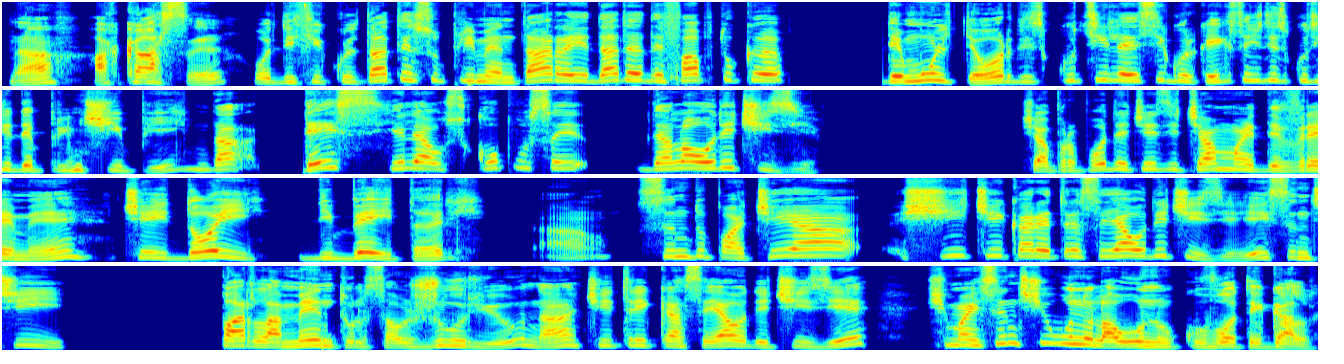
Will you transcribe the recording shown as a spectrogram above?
da, acasă, o dificultate suplimentară e dată de faptul că de multe ori discuțiile, sigur că există și discuții de principii, dar des ele au scopul să, de a lua o decizie. Și apropo de ce ziceam mai devreme, cei doi debateri da? sunt după aceea și cei care trebuie să iau o decizie. Ei sunt și Parlamentul sau juriu, da? cei trei ca să iau o decizie și mai sunt și unul la unul cu vot egal.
